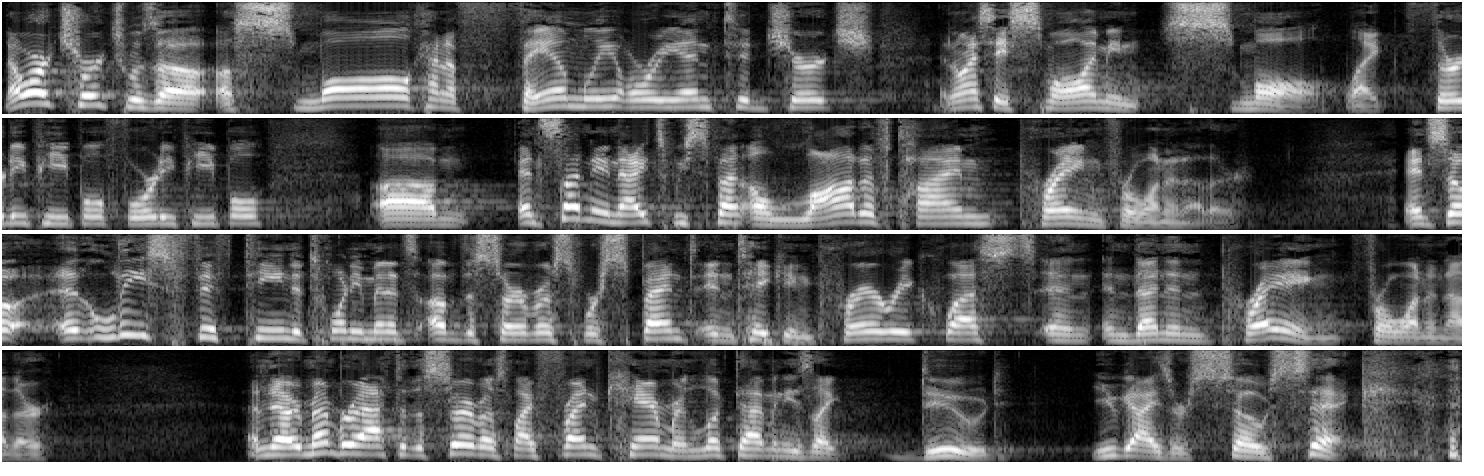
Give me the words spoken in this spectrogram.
Now our church was a, a small kind of family oriented church and when i say small i mean small like 30 people 40 people. Um, and Sunday nights, we spent a lot of time praying for one another. And so, at least 15 to 20 minutes of the service were spent in taking prayer requests and, and then in praying for one another. And I remember after the service, my friend Cameron looked at me and he's like, Dude, you guys are so sick.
